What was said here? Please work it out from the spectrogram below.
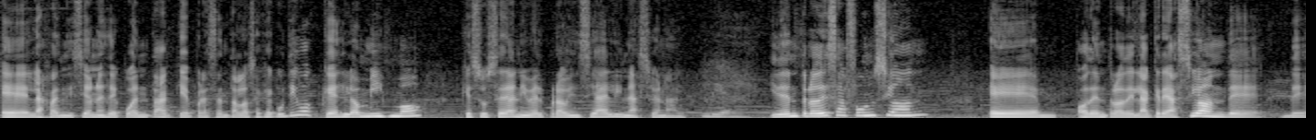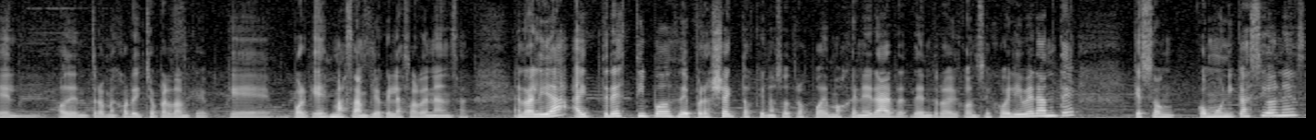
eh, las rendiciones de cuenta que presentan los ejecutivos, que es lo mismo que sucede a nivel provincial y nacional. Bien. Y dentro de esa función, eh, o dentro de la creación de, del- o dentro, mejor dicho, perdón, que, que porque es más amplio que las ordenanzas. En realidad hay tres tipos de proyectos que nosotros podemos generar dentro del Consejo Deliberante, que son comunicaciones,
